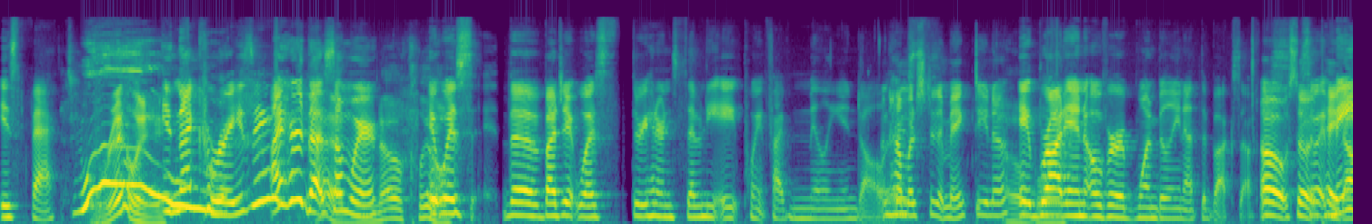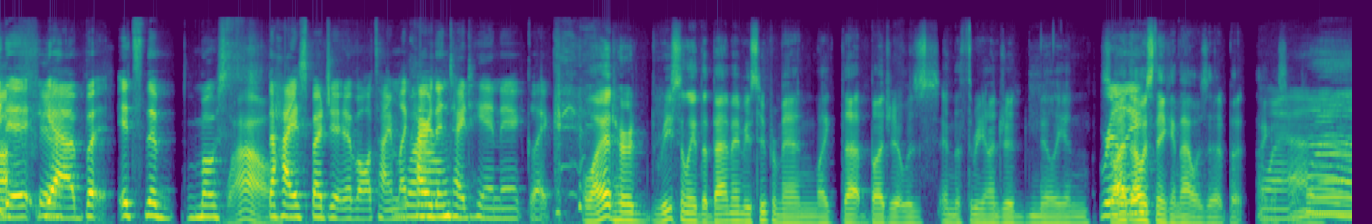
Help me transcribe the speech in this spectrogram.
is fact. Really? Isn't that crazy? I heard that had somewhere. No clue. it was the budget was three hundred seventy-eight point five million dollars. And how much did it make? Do you know? Oh, it boy. brought in over one billion at the box office. Oh, so it paid made off, it, yeah. yeah. But it's the most, Wow. the highest budget of all time, like higher than Titanic. Like, Well, I had heard recently that Batman v Superman, like that budget was in the 300 million. So I, Really? I was thinking that was it, but I guess not. wow.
